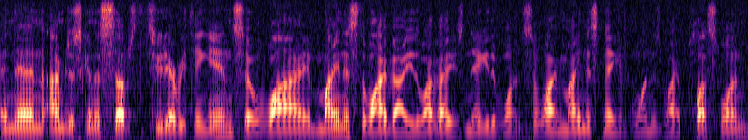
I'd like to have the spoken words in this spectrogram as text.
and then I'm just going to substitute everything in. So y minus the y value. The y value is negative 1. So y minus negative 1 is y plus 1.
